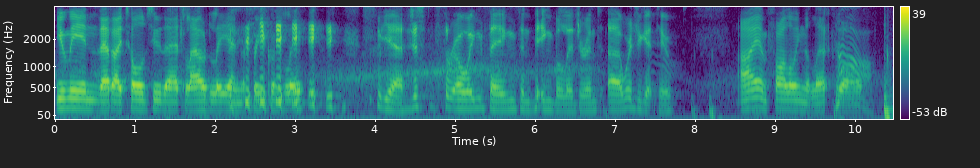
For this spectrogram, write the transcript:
You mean that I told you that loudly and frequently? yeah, just throwing things and being belligerent. Uh, where'd you get to? I am following the left wall. And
